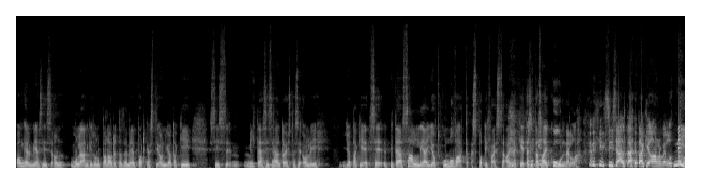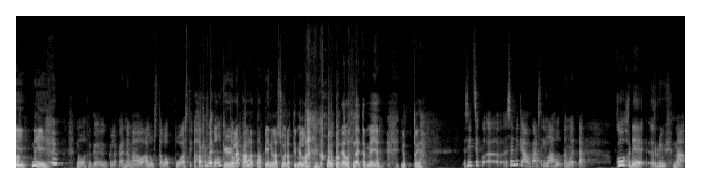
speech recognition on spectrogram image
ongelmia, siis on mulle ainakin tullut palautetta, että meidän podcasti on jotakin, siis mitä sisältöistä se oli, jotakin, että se pitää sallia jotkut luvat Spotifyssa ainakin, että sitä sai kuunnella. Niin, sisältää jotakin arveluttavaa. Niin, niin. No kyllä kai nämä on alusta loppuun asti arveluttavaa. Kyllä, kannattaa pienillä suodattimilla kuunnella näitä meidän juttuja. Sitten se, se mikä on myös ilahuttanut, että kohderyhmä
